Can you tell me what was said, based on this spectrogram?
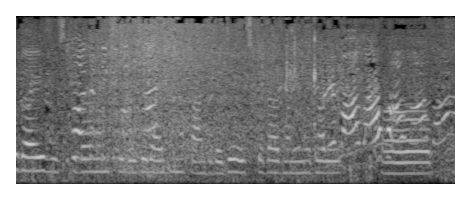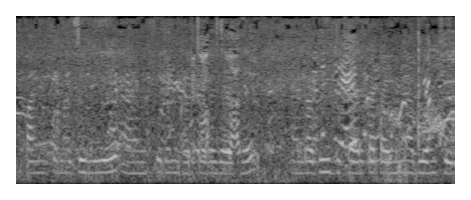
तो गाइस उसके बाद हम सुबह जब आए थे ना पाँच बजे, उसके बाद हमने थोड़े पानी के मज़े लिए एंड फिर हम घर चले गए थे। एंड अभी दोपहर का टाइम है, अभी हम फिर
